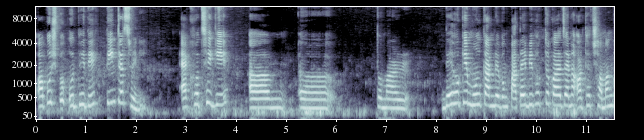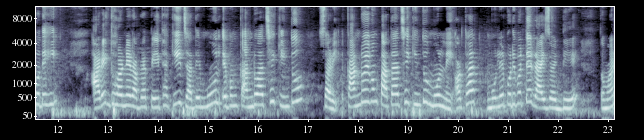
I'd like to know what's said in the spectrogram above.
অপুষ্পক উদ্ভিদের তিনটা শ্রেণি। এক হচ্ছে গিয়ে তোমার দেহকে মূল কাণ্ড এবং পাতায় বিভক্ত করা যায় না, অর্থাৎ সমাঙ্গদেহী আরেক ধরনের আমরা পেয়ে থাকি যাদের মূল এবং কাণ্ড আছে কিন্তু সরি কাণ্ড এবং পাতা আছে কিন্তু মূল নেই, অর্থাৎ মূলের পরিবর্তে রাইজয়েড দিয়ে তোমার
